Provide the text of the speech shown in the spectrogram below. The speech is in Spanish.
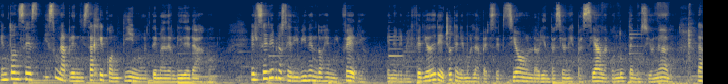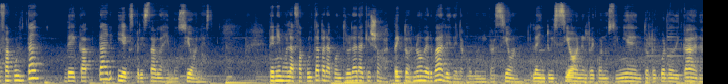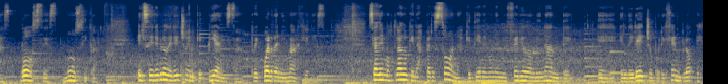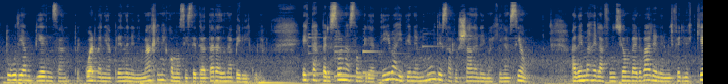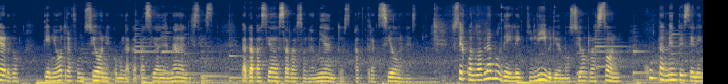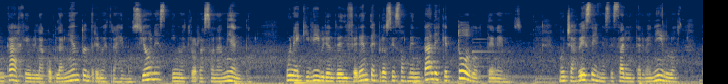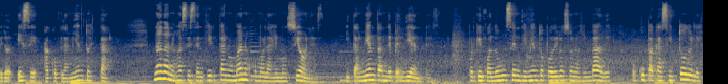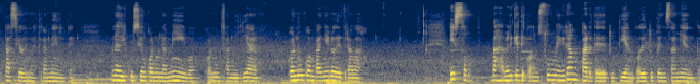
Entonces es un aprendizaje continuo el tema del liderazgo. El cerebro se divide en dos hemisferios. En el hemisferio derecho tenemos la percepción, la orientación espacial, la conducta emocional, la facultad de captar y expresar las emociones. Tenemos la facultad para controlar aquellos aspectos no verbales de la comunicación, la intuición, el reconocimiento, el recuerdo de caras, voces, música. El cerebro derecho es el que piensa, recuerda en imágenes. Se ha demostrado que las personas que tienen un hemisferio dominante, eh, el derecho por ejemplo, estudian, piensan, recuerdan y aprenden en imágenes como si se tratara de una película. Estas personas son creativas y tienen muy desarrollada la imaginación. Además de la función verbal, el hemisferio izquierdo tiene otras funciones como la capacidad de análisis, la capacidad de hacer razonamientos, abstracciones, entonces, cuando hablamos del equilibrio emoción-razón, justamente es el encaje, el acoplamiento entre nuestras emociones y nuestro razonamiento. Un equilibrio entre diferentes procesos mentales que todos tenemos. Muchas veces es necesario intervenirlos, pero ese acoplamiento está. Nada nos hace sentir tan humanos como las emociones y también tan dependientes porque cuando un sentimiento poderoso nos invade, ocupa casi todo el espacio de nuestra mente. Una discusión con un amigo, con un familiar, con un compañero de trabajo. Eso vas a ver que te consume gran parte de tu tiempo, de tu pensamiento.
